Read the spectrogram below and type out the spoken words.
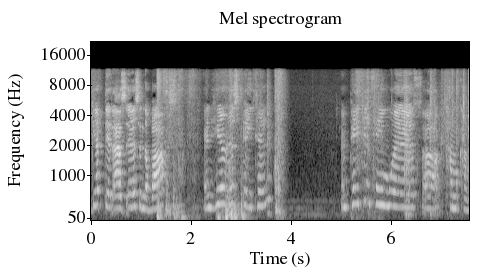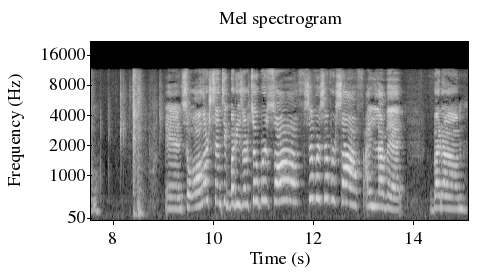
gift it as is in the box. And here is Peyton. And Peyton came with uh, Camu Camu. And so all our Scentsy buddies are super soft, super, super soft. I love it. But um,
